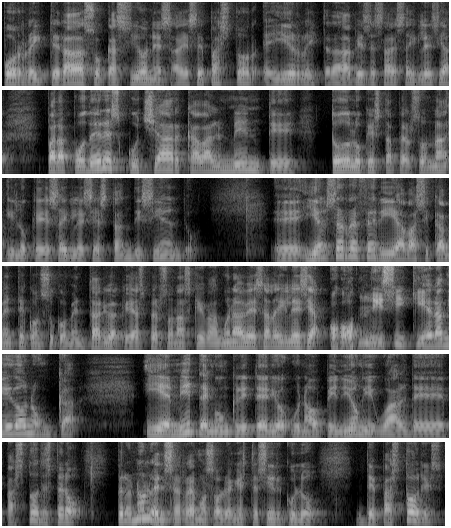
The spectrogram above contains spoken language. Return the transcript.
por reiteradas ocasiones a ese pastor e ir reiteradas veces a esa iglesia para poder escuchar cabalmente todo lo que esta persona y lo que esa iglesia están diciendo. Eh, y él se refería básicamente con su comentario a aquellas personas que van una vez a la iglesia o ni siquiera han ido nunca y emiten un criterio, una opinión igual de pastores. Pero, pero no lo encerremos solo en este círculo de pastores,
